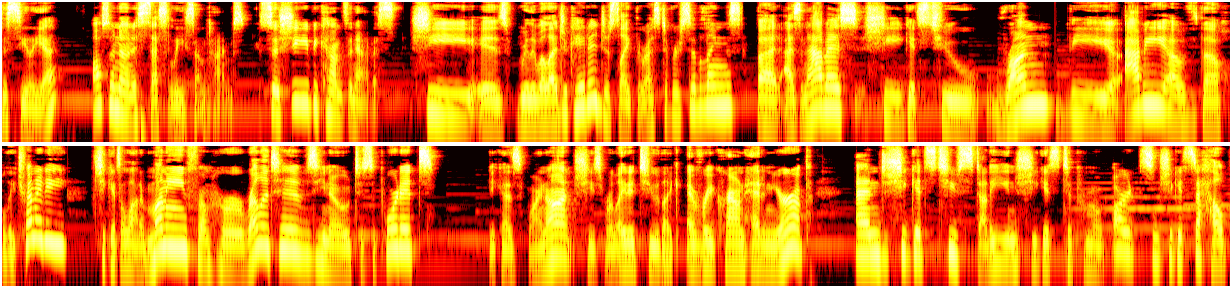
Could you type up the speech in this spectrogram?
Cecilia, also known as Cecily sometimes. So she becomes an abbess. She is really well educated, just like the rest of her siblings, but as an abbess, she gets to run the Abbey of the Holy Trinity. She gets a lot of money from her relatives, you know, to support it, because why not? She's related to like every crown head in Europe. And she gets to study and she gets to promote arts and she gets to help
